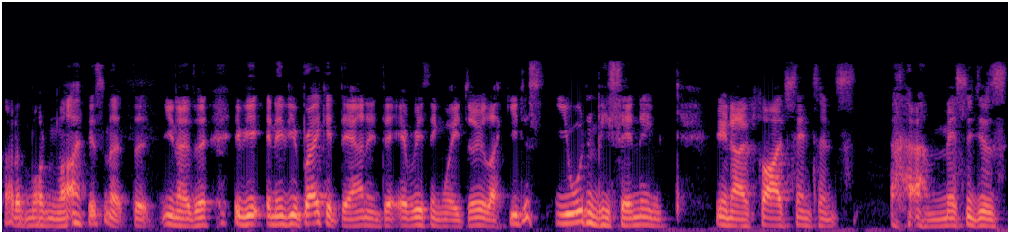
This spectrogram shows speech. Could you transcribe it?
part of modern life, isn't it? That you know, that if you and if you break it down into everything we do, like you just you wouldn't be sending, you know, five sentence um, messages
